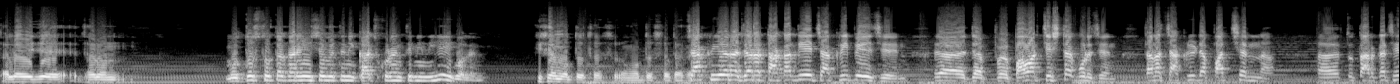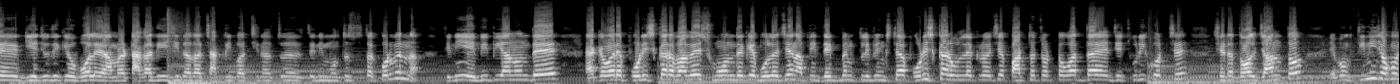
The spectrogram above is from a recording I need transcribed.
তাহলে ওই যে ধরুন মধ্যস্থতাকারী হিসেবে তিনি কাজ করেন তিনি নিজেই বলেন। কিসের মধ্যস্থ মধ্যস্থতা চাকরিয়ারা যারা টাকা দিয়ে চাকরি পেয়েছেন পাওয়ার চেষ্টা করেছেন তারা চাকরিটা পাচ্ছেন না। তো তার কাছে গিয়ে যদি কেউ বলে আমরা টাকা দিয়েছি দাদা চাকরি পাচ্ছি না। তো তিনি মধ্যস্থতা করবেন না। তিনি এবিপি আনন্দে একেবারে পরিষ্কারভাবে সুমন দেখে বলেছেন আপনি দেখবেন ক্লিপিংসটা পরিষ্কার উল্লেখ রয়েছে পার্থ চট্টোপাধ্যায় যে চুরি করছে সেটা দল জানতো এবং তিনি যখন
